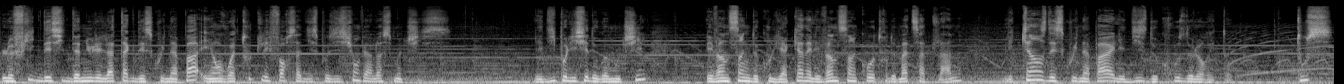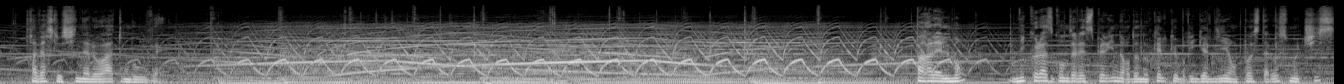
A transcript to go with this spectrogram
Le flic décide d'annuler l'attaque d'Esquinapa et envoie toutes les forces à disposition vers Los Mochis. Les dix policiers de Guamuchil les 25 de Culiacan et les 25 autres de Mazatlán, les 15 d'Esquinapa et les 10 de Cruz de Loreto. Tous traversent le Sinaloa à tombeau ouvert. Parallèlement, Nicolas González Perrin ordonne aux quelques brigadiers en poste à Los Mochis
